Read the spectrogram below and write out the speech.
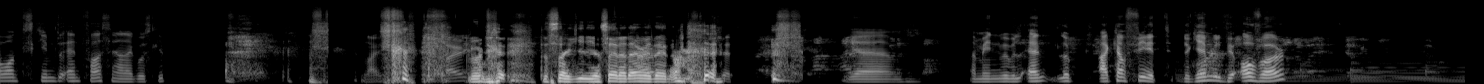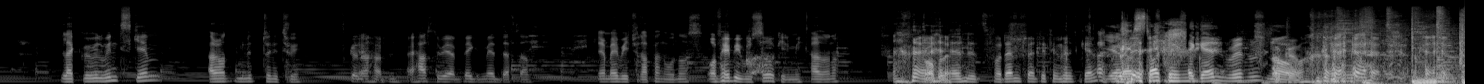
want this game to end fast and I go sleep. Nice. Tired? That's like you say that every day now. Shit. Yeah. um, I mean, we will end. Look, I can feel it. The game will be over. Like we will win this game around minute 23. It's gonna happen. It has to be a big mid diff then. Yeah, maybe it will happen. Who knows? Or maybe it will still kill me. I don't know. Probably. and it's for them 23 minute game. Yeah, We are maybe. starting. Again, Riven? No. Okay.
